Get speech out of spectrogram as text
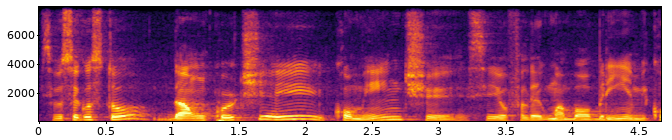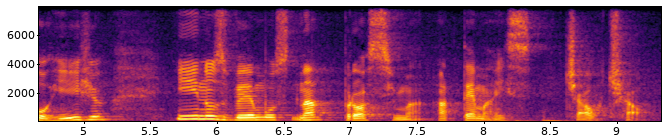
Se você gostou, dá um curtir aí, comente. Se eu falei alguma abobrinha, me corrija. E nos vemos na próxima. Até mais. Tchau, tchau.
